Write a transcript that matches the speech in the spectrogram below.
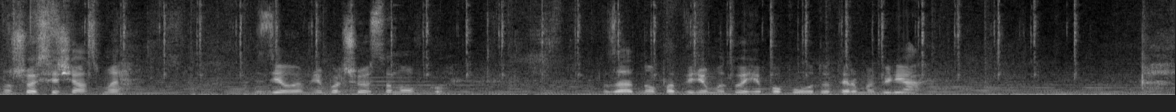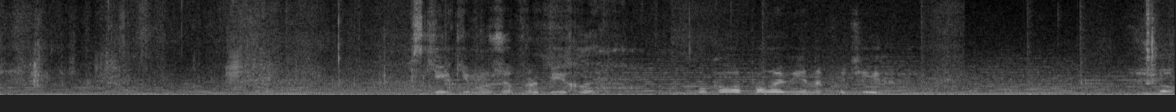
Ну что, сейчас мы сделаем небольшую остановку. Заодно подведем итоги по поводу термобелья. Скільки ми вже пробігли? Около половины пути. Що,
